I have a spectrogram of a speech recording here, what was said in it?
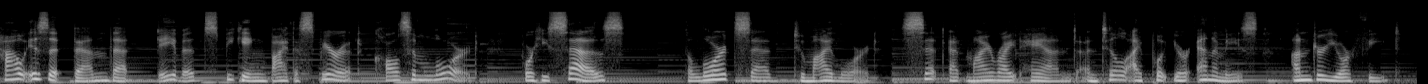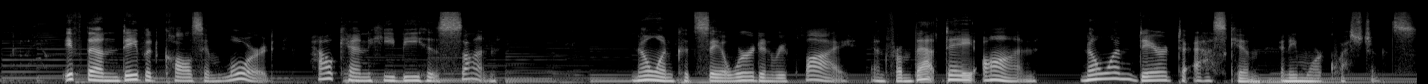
How is it then that David, speaking by the Spirit, calls him Lord? For he says, The Lord said to my Lord, Sit at my right hand until I put your enemies under your feet. If then David calls him Lord, how can he be his son? No one could say a word in reply, and from that day on, no one dared to ask him any more questions.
